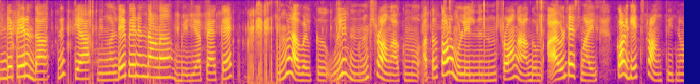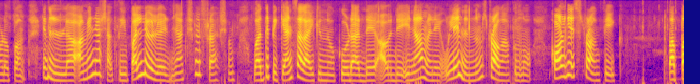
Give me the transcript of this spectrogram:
നിന്റെ പേരെന്താ? നിത്യ. നിങ്ങളുടെ പേരെന്താണ്? വലിയ പാക്കറ്റ് നിങ്ങൾ അവൾക്ക് ഉള്ളിൽ നിന്നും സ്ട്രോങ് ആക്കുന്നു. അത്രത്തോളം ഉള്ളിൽ നിന്നും സ്ട്രോങ് ആകും. അവളുടെ സ്മൈൽ കോൾഗേറ്റ് സ്ട്രോങ് ട്രീറ്റിനോടൊപ്പം ഇതിനുള്ള അമിനോ ശക്തി പല്ലുകളുടെ നാച്ചുറൽ സ്ട്രാക്ഷൻ വർദ്ധിപ്പിക്കാൻ സഹായിക്കുന്നു. കൂടാതെ അവന്റെ ഇനാമലെ ഉള്ളിൽ നിന്നും സ്ട്രോങ് ആക്കുന്നു. കോൾഗേറ്റ് സ്ട്രോങ് ടേക്ക് പപ്പ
